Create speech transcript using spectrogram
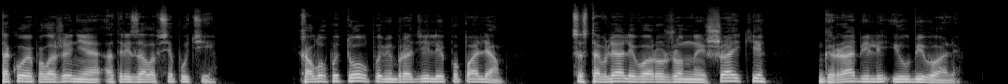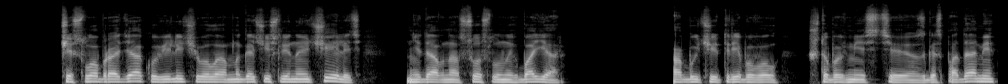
Такое положение отрезало все пути. Холопы толпами бродили по полям, составляли вооруженные шайки, грабили и убивали. Число бродяг увеличивала многочисленная челядь недавно сосланных бояр, Обычай требовал, чтобы вместе с господами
